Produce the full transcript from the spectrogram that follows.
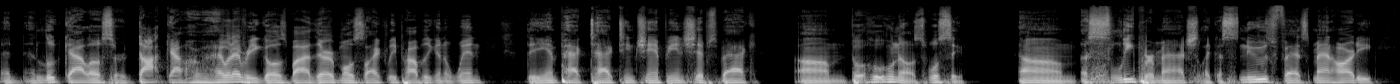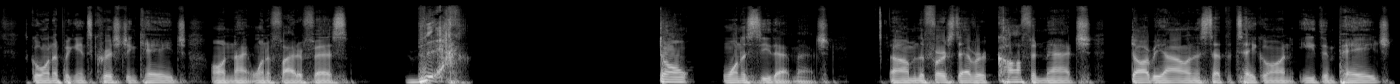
and, and Luke Gallows or Doc Gallows, whatever he goes by, they're most likely probably going to win the Impact Tag Team Championships back. Um, but who, who knows? We'll see um, a sleeper match, like a snooze fest. Matt Hardy is going up against Christian Cage on night one of Fyter Fest. Blech. Don't want to see that match. Um, the first ever coffin match, Darby Allin is set to take on Ethan Page.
